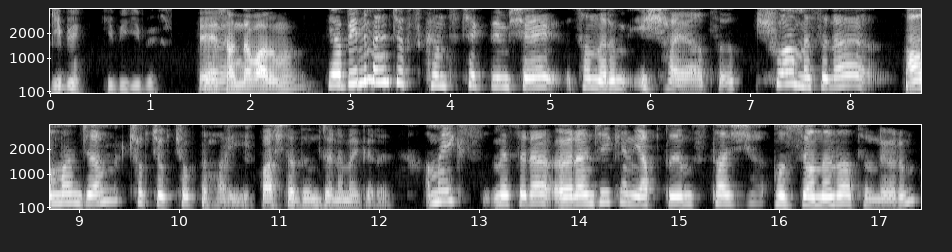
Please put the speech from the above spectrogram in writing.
Gibi gibi gibi. E Evet. sende var mı? Ya benim en çok sıkıntı çektiğim şey sanırım iş hayatı. Şu an mesela Almancam çok çok çok daha iyi başladığım döneme göre. Ama ilk mesela öğrenciyken yaptığım staj pozisyonlarını hatırlıyorum.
